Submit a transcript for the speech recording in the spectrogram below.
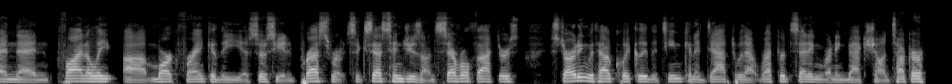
And then finally, uh, Mark Frank of the Associated Press wrote success hinges on several factors, starting with how quickly the team can adapt without record setting running back Sean Tucker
